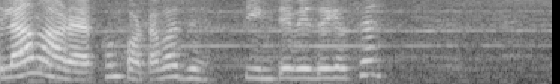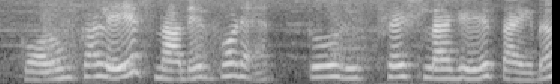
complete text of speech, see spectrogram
এলাম আর এখন কটা বাজে? তিনটে বেজে গেছে। গরমকালে স্নানের পর এত রিফ্রেশ লাগে, তাই না?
